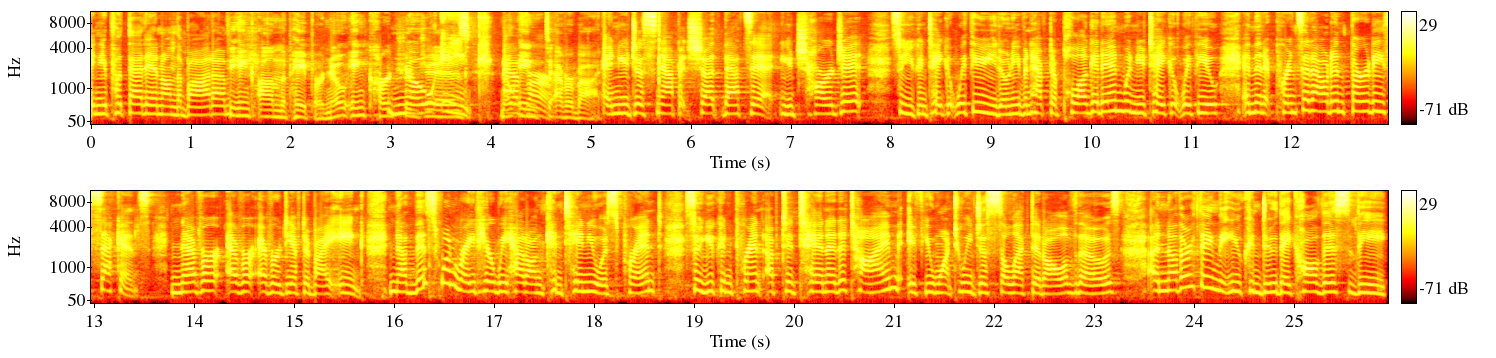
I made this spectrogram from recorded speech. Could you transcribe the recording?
and you put that in on the bottom. The ink on the paper. No ink cartridges. No ink, No ever. ink to ever buy. And you just snap it shut, that's it. You charge it so you can take it with you. You don't even have to plug it in when you take it with you. And then it prints it out in 30 seconds. Never, ever, ever do you have to buy ink. Now this one right here we had on continuous print. So you can print up to 10 at a time. If you want to, we just selected all of those. Another thing that you can do, they call this the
